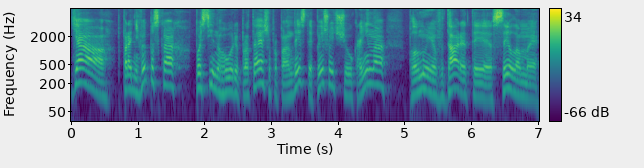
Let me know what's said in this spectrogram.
Я в попередніх випусках постійно говорю про те, що пропагандисти пишуть, що Україна планує вдарити силами.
